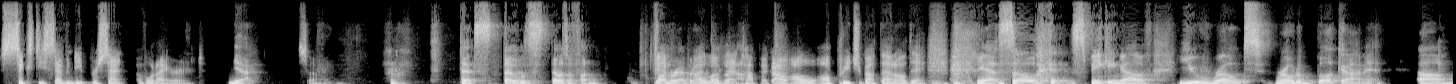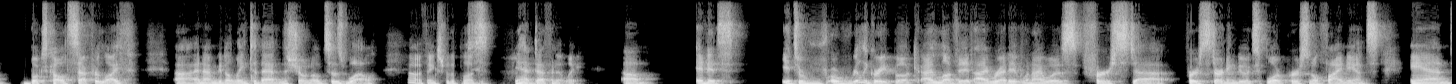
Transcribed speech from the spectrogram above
60, 70% of what I earned. Yeah. So that's, that was, that was a fun, fun yeah, rabbit hole. I love that topic. I'll, I'll, I'll preach about that all day. yeah. So speaking of, you wrote, wrote a book on it. Um, book's called Set for Life. Uh, and I'm going to link to that in the show notes as well. Oh, thanks for the plug. Yeah, definitely. Um, and it's it's a, a, really great book. I love it. I read it when I was first uh, first starting to explore personal finance, and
